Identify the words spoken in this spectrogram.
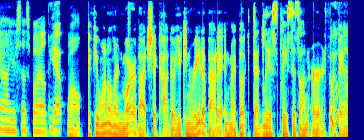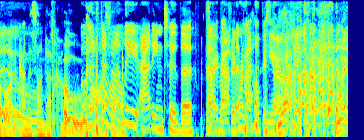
Oh, you're so spoiled. Yep. Well, If you want to learn more about Chicago, you can read about it in my book, Deadliest Places on Earth, available on Ooh. Amazon.com. Ooh, Oh, that's definitely adding to the. Sorry, Patrick. We're not helping you. out. wait.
